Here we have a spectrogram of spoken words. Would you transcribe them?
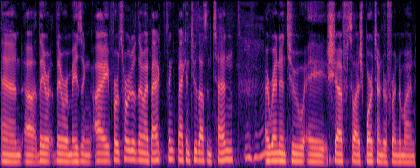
and uh, they're they're amazing. I first heard of them. I back think back in 2010. Mm-hmm. I ran into a chef slash bartender friend of mine.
